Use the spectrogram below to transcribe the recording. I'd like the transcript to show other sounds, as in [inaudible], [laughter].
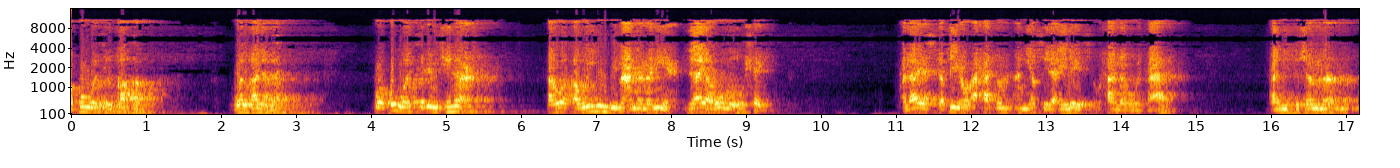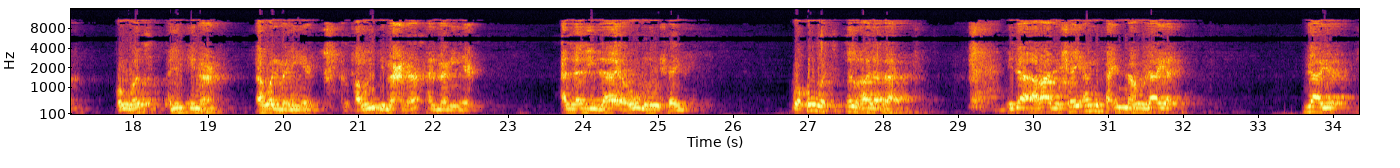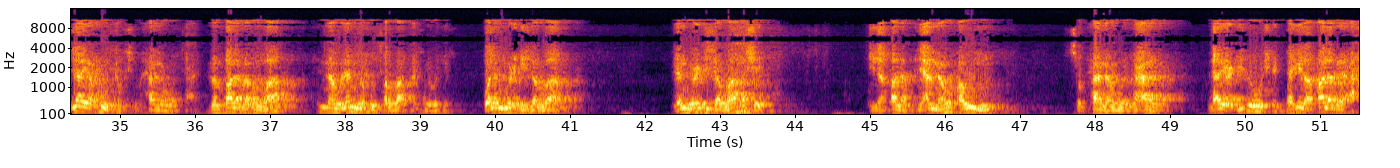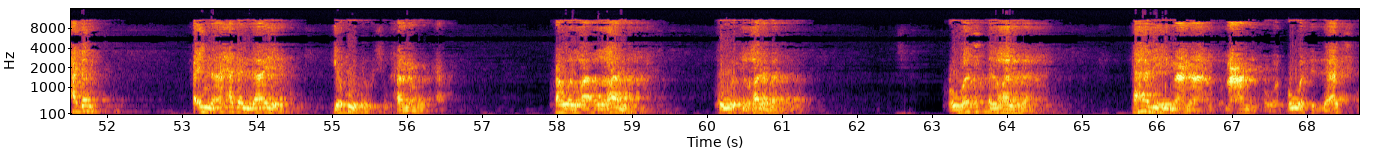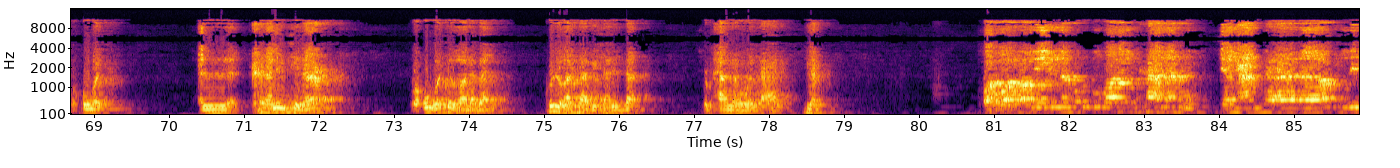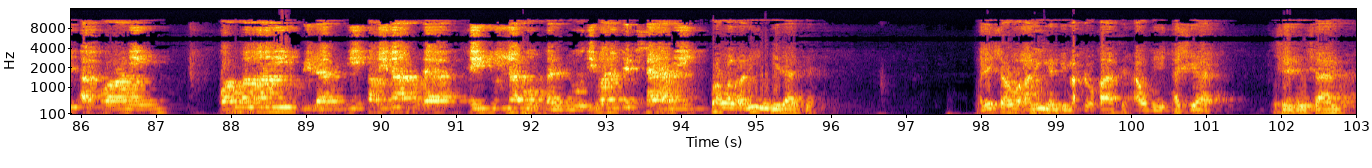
وقوة القهر والغلبة وقوة الامتناع فهو قوي بمعنى منيع لا يرومه شيء. ولا يستطيع أحد أن يصل إليه سبحانه وتعالى. هذه تسمى قوة الامتناع فهو المنيع القوي بمعنى المنيع الذي لا يرومه شيء. وقوة الغلبة إذا أراد شيئا فإنه لا ي... لا ي... لا يفوته سبحانه وتعالى. من طلبه الله إنه لن يفوت الله عز وجل ولن يعجز الله. لن يعجز الله شيء إذا طلب لأنه قوي سبحانه وتعالى. لا يعجزه شيء فإذا طلب أحدا فإن أحدا لا يفوته سبحانه وتعالى. فهو الغالب قوة الغلبة. قوة الغلبة. فهذه معنى معاني القوة. قوة الذات وقوة [clears throat] الامتناع وقوة الغلبة. كلها ثابتة لله سبحانه وتعالى. نعم. وهو قضي له الله سبحانه جمعا فهذا رفض الأقوال وهو الغني بذاته فغناه لا حي له كالجود والإحسان. وهو الغني بذاته. وليس هو غنيا بمخلوقاته أو بأشياء. مثل الإنسان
